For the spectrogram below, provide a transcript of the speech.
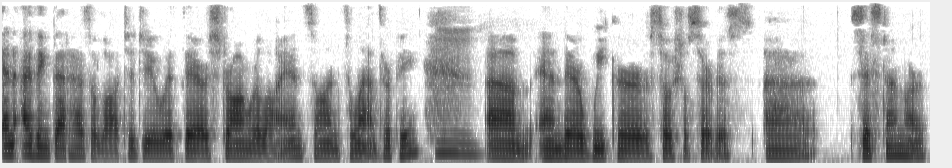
And I think that has a lot to do with their strong reliance on philanthropy mm. um, and their weaker social service uh, system or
